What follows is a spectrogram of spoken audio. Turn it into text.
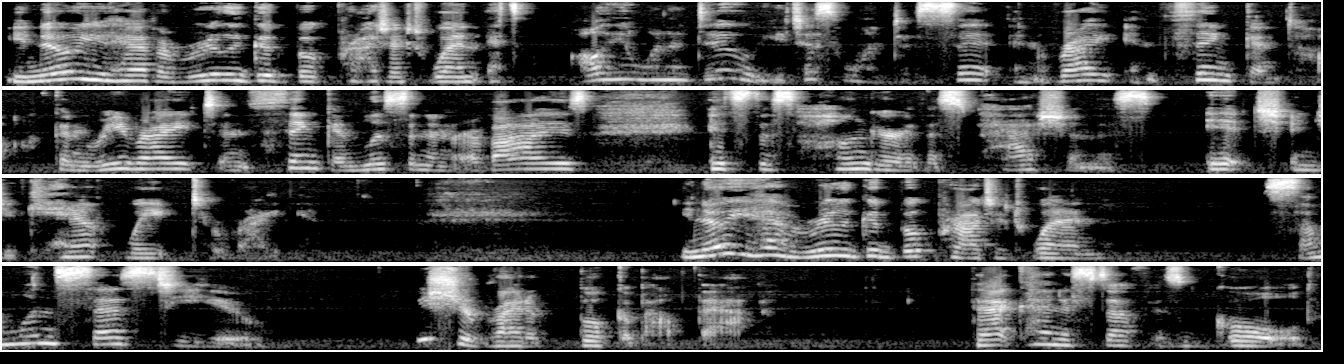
You know you have a really good book project when it's all you want to do. You just want to sit and write and think and talk and rewrite and think and listen and revise. It's this hunger, this passion, this itch and you can't wait to write. You know you have a really good book project when someone says to you, you should write a book about that. That kind of stuff is gold.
